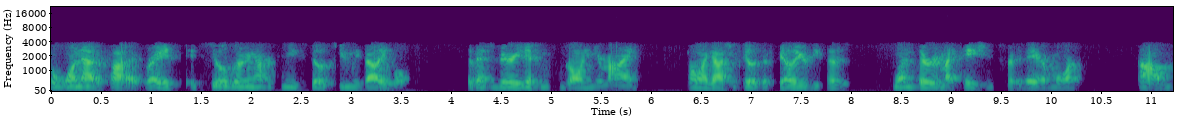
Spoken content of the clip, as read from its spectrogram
a one out of five, right? It's it's still a learning opportunity, still extremely valuable. But that's very different from going in your mind, oh my gosh, I feel like a failure because one third of my patients for the day or more um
